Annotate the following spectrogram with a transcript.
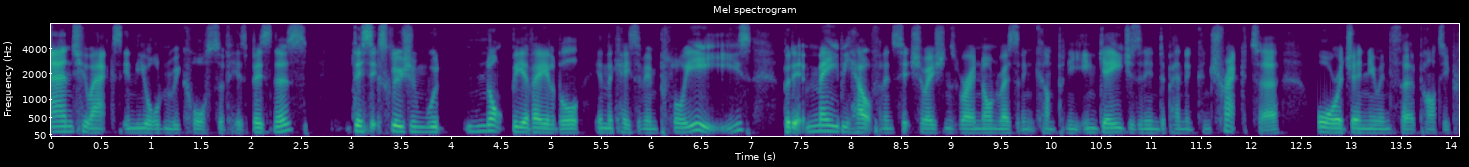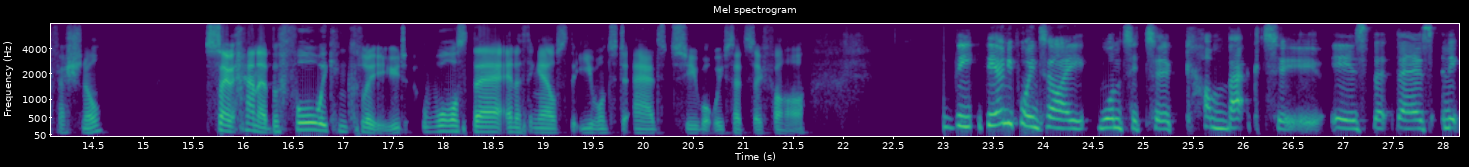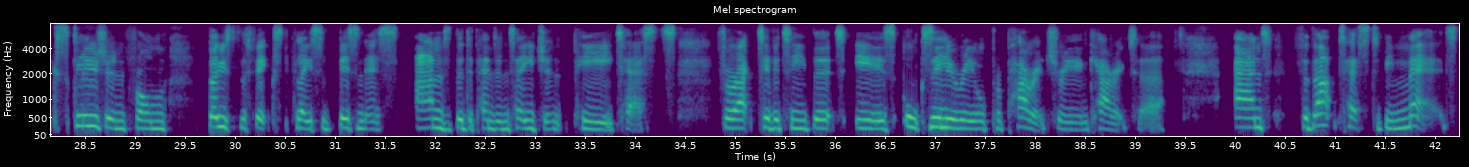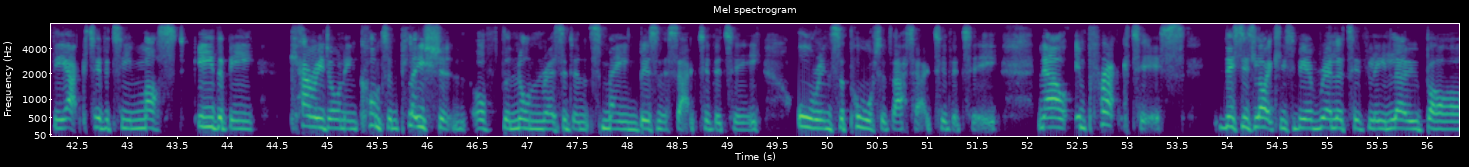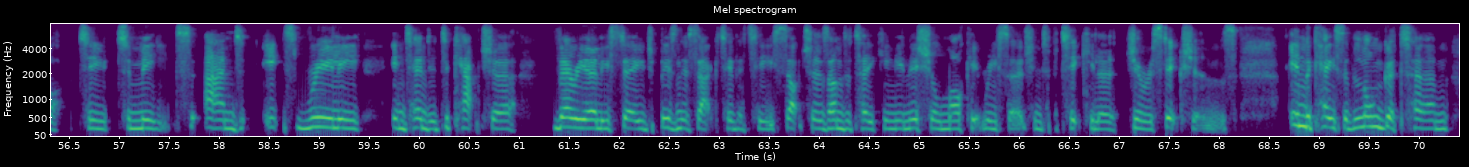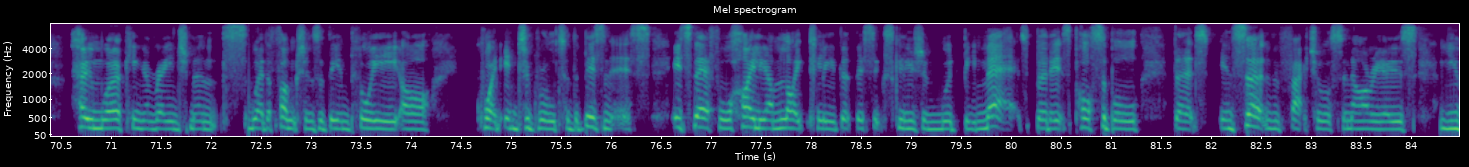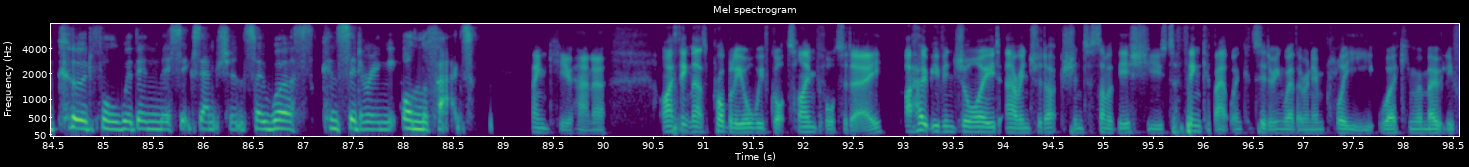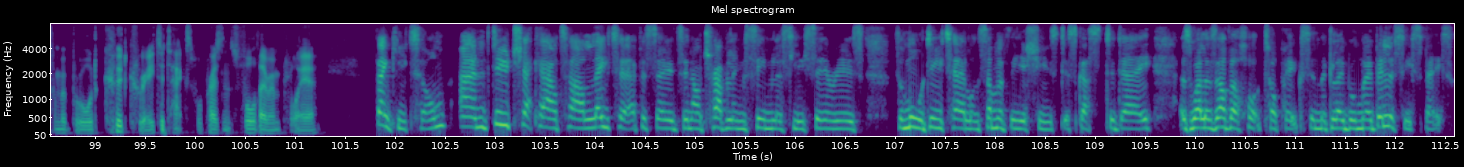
and who acts in the ordinary course of his business. This exclusion would not be available in the case of employees, but it may be helpful in situations where a non resident company engages an independent contractor or a genuine third party professional. So, Hannah, before we conclude, was there anything else that you wanted to add to what we've said so far? The, the only point I wanted to come back to is that there's an exclusion from both the fixed place of business and the dependent agent PE tests for activity that is auxiliary or preparatory in character. And for that test to be met, the activity must either be carried on in contemplation of the non resident's main business activity or in support of that activity. Now, in practice, this is likely to be a relatively low bar to, to meet, and it's really intended to capture very early stage business activity, such as undertaking initial market research into particular jurisdictions. In the case of longer term home working arrangements, where the functions of the employee are quite integral to the business. It's therefore highly unlikely that this exclusion would be met, but it's possible that in certain factual scenarios you could fall within this exemption. So, worth considering on the fact. Thank you, Hannah. I think that's probably all we've got time for today. I hope you've enjoyed our introduction to some of the issues to think about when considering whether an employee working remotely from abroad could create a taxable presence for their employer. Thank you, Tom. And do check out our later episodes in our Travelling Seamlessly series for more detail on some of the issues discussed today, as well as other hot topics in the global mobility space.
